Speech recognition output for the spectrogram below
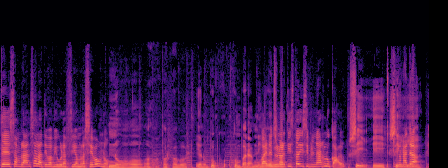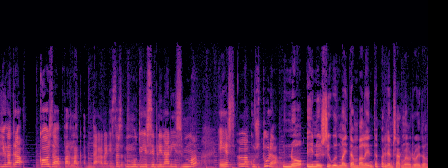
té- semblança la teva biografia amb la seva o no? No, oh, per favor, jo no puc comparar amb ningú. Bueno, ets un artista disciplinar local. Sí, i, sí. I, una altra, I una altra cosa per la- d'aquest multidisciplinarisme és la costura. No, i no he sigut mai tan valenta per llançar-me al ruedo.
